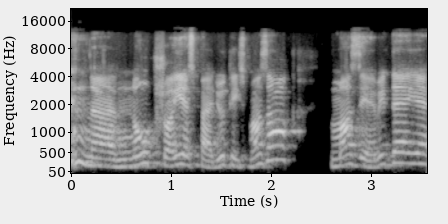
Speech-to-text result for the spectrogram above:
nu, šo iespēju jutīs mazāk. Mazie vidējie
